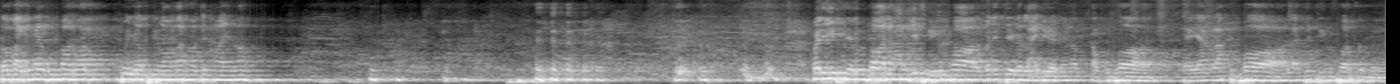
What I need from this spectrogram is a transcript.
ต่อไปก็ให้คุณพ่อวัดคุยกับพี่น้องมาเขาจังไงเนาะ ไม่ได้ยินเสียงคุณพ่อนานคิดถึงคุณพ่อไม่ได้เจอกันหลายเดือนนะครับกับคุณพ่อ แต่ยังรักคุณพ่อและคิดถึงคุณพ่อเสมอ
